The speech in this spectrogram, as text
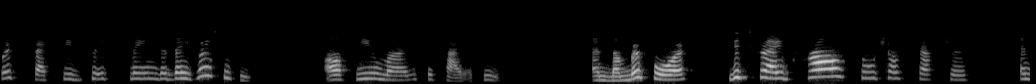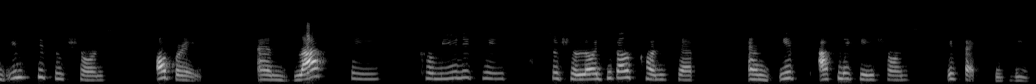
perspective to explain the diversity of human society. And number four, describe how social structures and institutions operate. And lastly, communicate sociological concepts and its applications effectively.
